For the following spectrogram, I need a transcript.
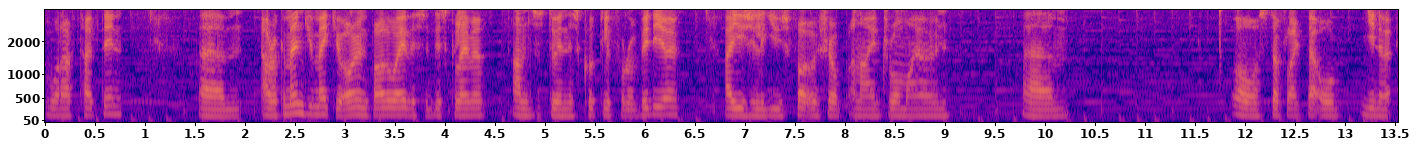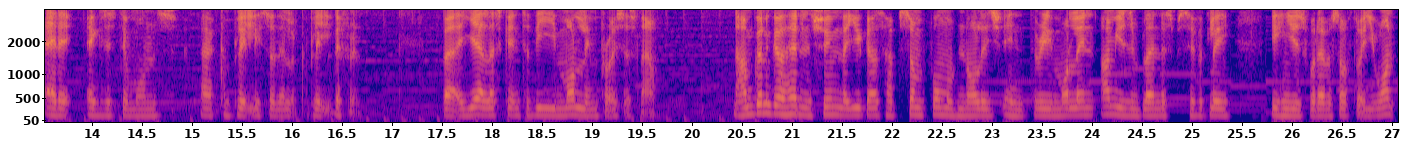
what I've typed in um, I recommend you make your own, by the way, this is a disclaimer. I'm just doing this quickly for a video. I usually use Photoshop and I draw my own um, or stuff like that or, you know, edit existing ones uh, completely so they look completely different. But uh, yeah, let's get into the modeling process now. Now I'm going to go ahead and assume that you guys have some form of knowledge in 3D modeling. I'm using Blender specifically. You can use whatever software you want.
